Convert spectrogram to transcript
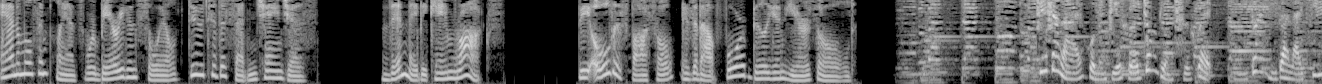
Animals and plants were buried in soil due to the sudden changes. Then they became rocks. The oldest fossil is about 4 billion years old. 接下来我们结合重点词汇，一段一段来听。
